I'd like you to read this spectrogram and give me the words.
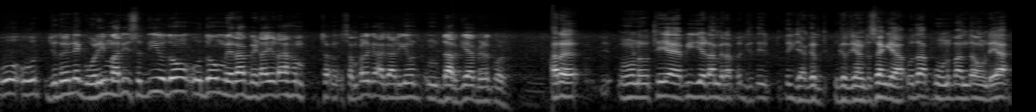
ਉਹ ਉਹ ਜਦੋਂ ਇਹਨੇ ਗੋਲੀ ਮਾਰੀ ਸਿੱਧੀ, ਉਦੋਂ ਉਦੋਂ ਮੇਰਾ ਬੇਟਾ ਜਿਹੜਾ ਹਮ- ਠ- ਸੰਭਲ ਗਿਆ ਗਾੜੀਆਂ ਡਰ ਗਿਆ ਬਿਲਕੁਲ। ਪਰ ਹੁਣ ਉੱਥੇ ਆਇਆ ਵੀ ਜਿਹੜਾ ਮੇਰਾ ਭਤੀ- ਭਤੀਜਾ ਗੁਰ- ਗੁਰਜੰਟ ਸਿੰਘ ਆ, ਉਹਦਾ ਫੋਨ ਬੰਦ ਆਉਣ ਡਿਆ।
